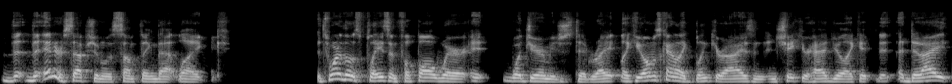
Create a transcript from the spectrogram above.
the the interception was something that like it's one of those plays in football where it what Jeremy just did, right? Like you almost kind of like blink your eyes and, and shake your head. You're like, it, it- did I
